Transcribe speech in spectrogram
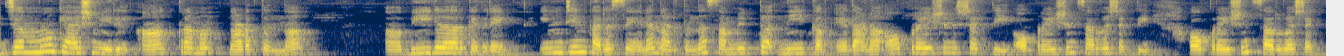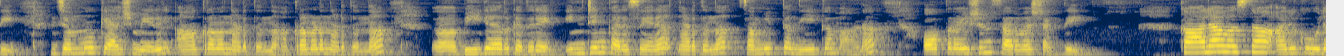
ജമ്മു കാശ്മീരിൽ ആക്രമം നടത്തുന്ന ഭീകരർക്കെതിരെ ഇന്ത്യൻ കരസേന നടത്തുന്ന സംയുക്ത നീക്കം ഏതാണ്? Operation Shakti operation Sarvashakti operation Sarvashakti Jammu കാശ്മീരിൽ ആക്രമണം നടത്തുന്ന ആക്രമണം നടത്തുന്ന ഭീകരർക്കെതിരെ ഇന്ത്യൻ കരസേന നടത്തുന്ന സംയുക്ത നീക്കം ആണ് ഓപ്പറേഷൻ സർവശക്തി കാലാവസ്ഥ അനുകൂല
